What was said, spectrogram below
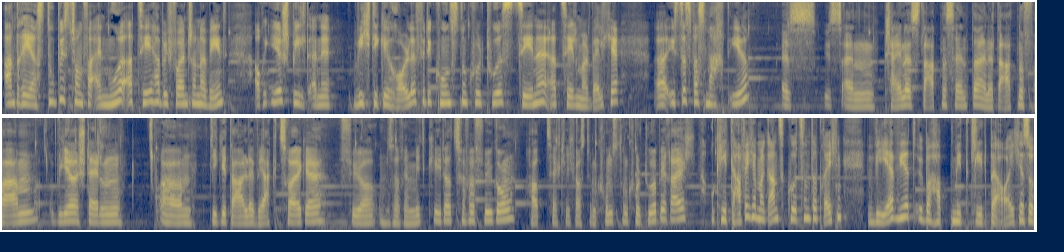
Andreas, du bist vom Verein Mur.at, habe ich vorhin schon erwähnt. Auch ihr spielt eine wichtige Rolle für die Kunst- und Kulturszene. Erzähl mal, welche. Äh, ist das, was macht ihr? Es ist ein kleines Datencenter, eine Datenfarm. Wir stellen ähm, digitale Werkzeuge für unsere Mitglieder zur Verfügung, hauptsächlich aus dem Kunst- und Kulturbereich. Okay, darf ich einmal ganz kurz unterbrechen? Wer wird überhaupt Mitglied bei euch? Also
